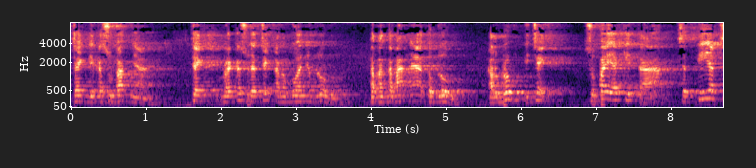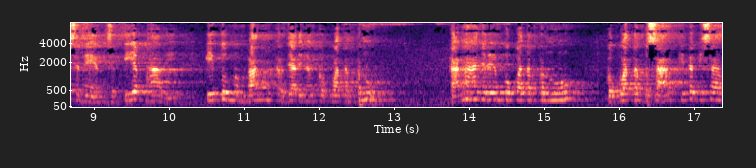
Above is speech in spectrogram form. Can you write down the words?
cek di kesubaknya. Cek mereka sudah cek anak buahnya belum, teman-temannya atau belum. Kalau belum dicek supaya kita setiap Senin, setiap hari itu membangun kerja dengan kekuatan penuh. Karena hanya dengan kekuatan penuh, kekuatan besar kita bisa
